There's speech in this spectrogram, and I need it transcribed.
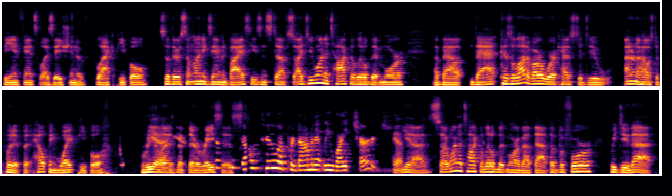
the infantilization of black people. So there are some unexamined biases and stuff. So I do want to talk a little bit more about that because a lot of our work has to do, I don't know how else to put it, but helping white people realize that they're racist. Go to a predominantly white church. Yeah. Yeah. So I want to talk a little bit more about that. But before we do that,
